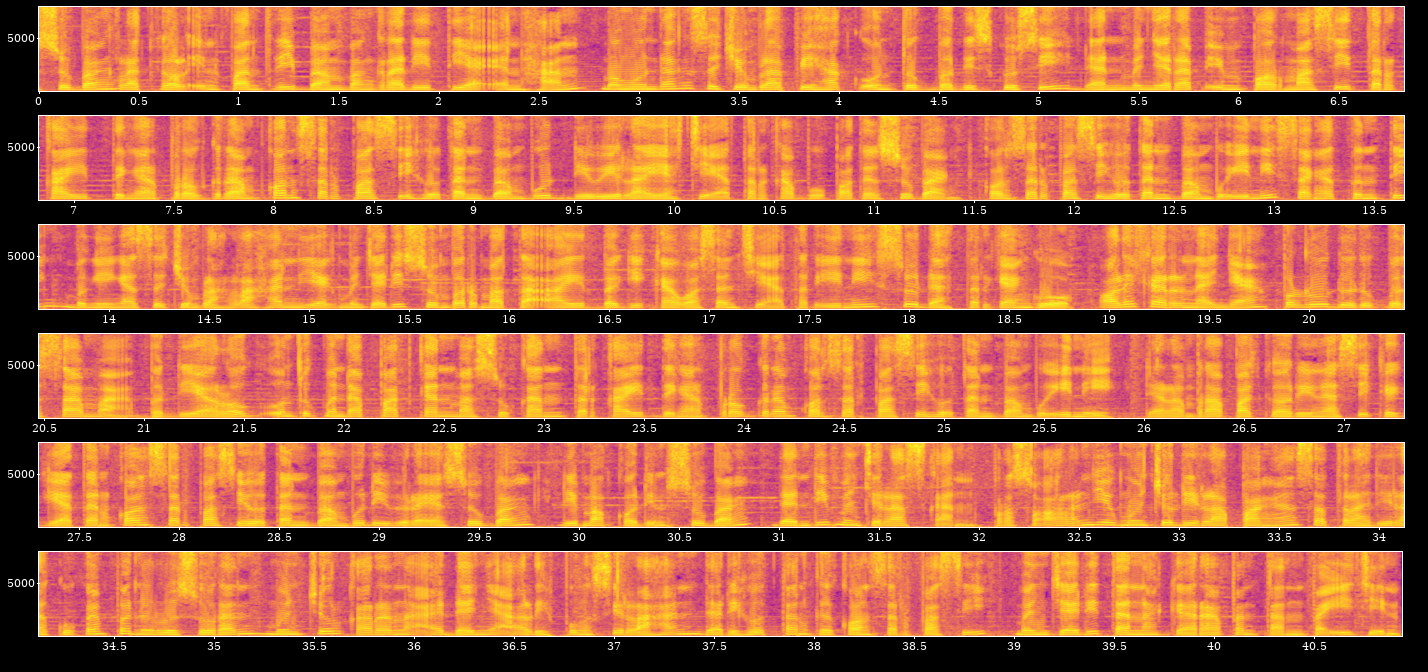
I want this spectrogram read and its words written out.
Subang Letkol Infanteri Bambang Raditya Enhan mengundang sejumlah pihak untuk berdiskusi dan menyerap informasi terkait dengan program konservasi hutan bambu di wilayah Ciater Kabupaten Subang. Konservasi hutan bambu ini sangat penting mengingat sejumlah lahan yang menjadi sumber mata air bagi kawasan Ciater ini sudah terganggu. Oleh karenanya, perlu duduk bersama, berdialog untuk mendapatkan masukan terkait dengan program konservasi hutan bambu ini ini dalam rapat koordinasi kegiatan konservasi hutan bambu di wilayah Subang di Makodim Subang dan menjelaskan persoalan yang muncul di lapangan setelah dilakukan penelusuran muncul karena adanya alih fungsi lahan dari hutan ke konservasi menjadi tanah garapan tanpa izin.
